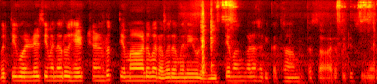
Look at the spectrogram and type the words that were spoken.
ಒತ್ತಿಗೊಳ್ಳೆ ಶಿವನರು ಹೇಕ್ಷಣ ನೃತ್ಯ ಮಾಡುವರವರ ಮನೆಯೊಳು ನಿತ್ಯ ಮಂಗಳ ಹರಿಕಥಾಮೃತ ಸಾರ ಪಠಿಸುವರ.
